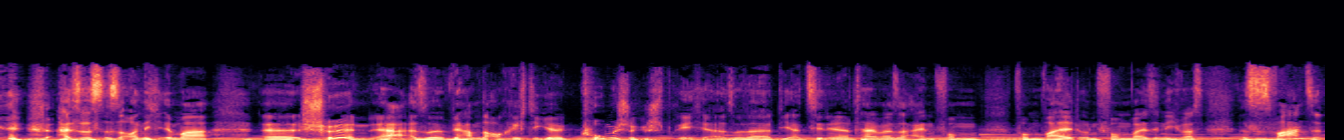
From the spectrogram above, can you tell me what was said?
also es ist auch nicht immer äh, schön. Ja? Also wir haben da auch richtige komische Gespräche. Also da, die erzählen ja teilweise einen vom, vom Wald und vom weiß ich nicht was. Das ist Wahnsinn.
